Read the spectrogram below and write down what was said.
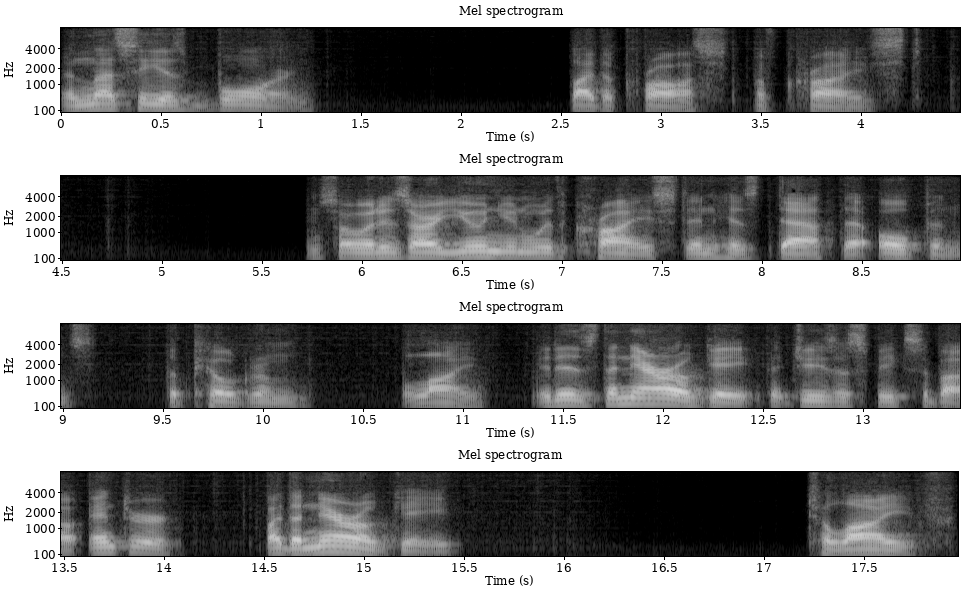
unless he is borne by the cross of Christ. And so it is our union with Christ in his death that opens the pilgrim life. It is the narrow gate that Jesus speaks about. Enter by the narrow gate to life.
